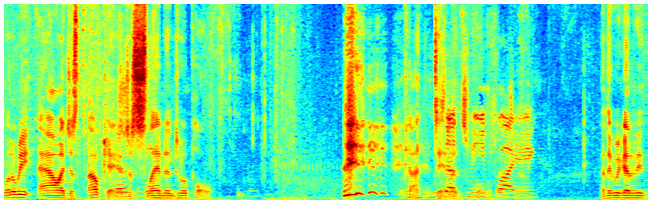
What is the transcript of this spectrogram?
what do we? Ow! I just okay. I just slammed into a pole. God damn it! That's me flying. I think we gotta need.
